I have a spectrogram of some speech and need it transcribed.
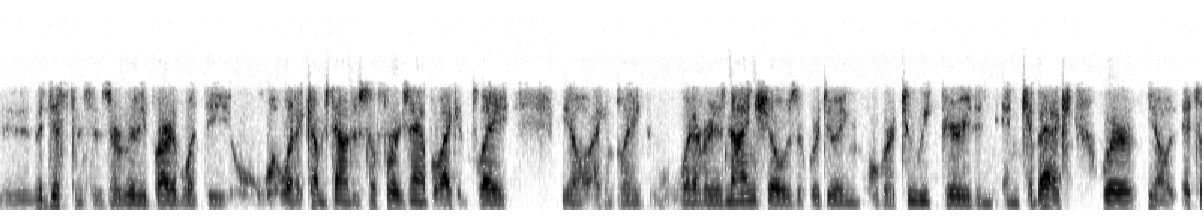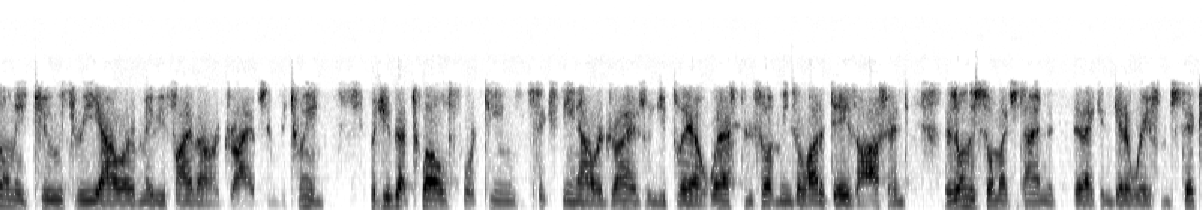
the distances are really part of what the what, what it comes down to. So, for example, I can play, you know, I can play whatever it is, nine shows that we're doing over a two week period in, in Quebec, where you know it's only two, three hour, maybe five hour drives in between. But you've got 12, 14, 16 hour drives when you play out west. And so it means a lot of days off. And there's only so much time that, that I can get away from Styx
